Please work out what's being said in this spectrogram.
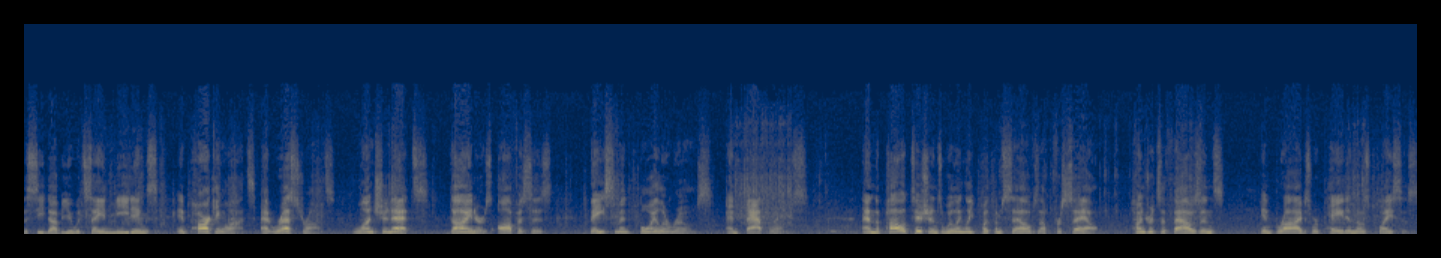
the CW would say in meetings, in parking lots, at restaurants, luncheonettes, diners, offices, basement boiler rooms, and bathrooms. And the politicians willingly put themselves up for sale. Hundreds of thousands in bribes were paid in those places.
